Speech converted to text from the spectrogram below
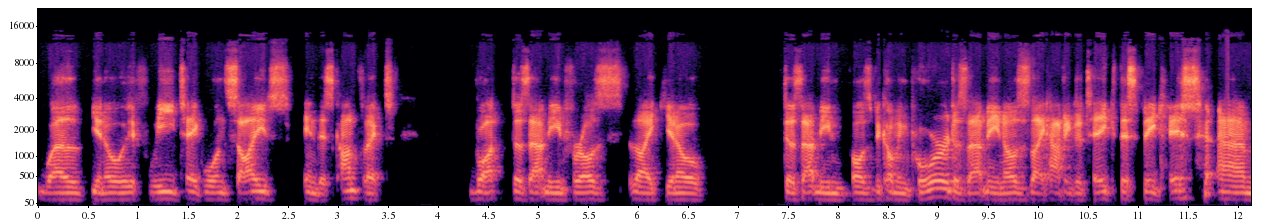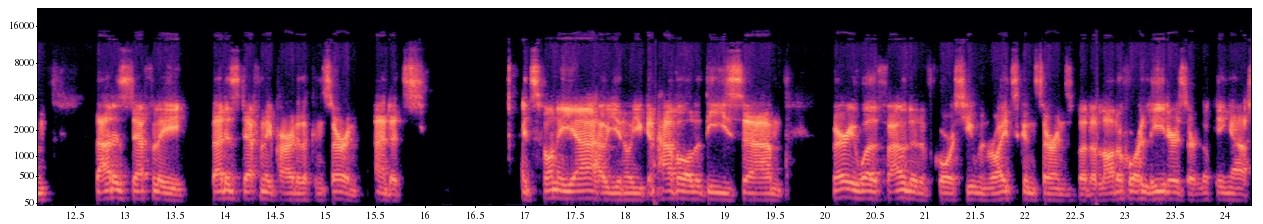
well, you know, if we take one side in this conflict, what does that mean for us? Like, you know, does that mean us becoming poor? Does that mean us like having to take this big hit? Um, that is definitely that is definitely part of the concern, and it's it's funny, yeah, how you know you can have all of these. Um, very well founded, of course, human rights concerns, but a lot of our leaders are looking at,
